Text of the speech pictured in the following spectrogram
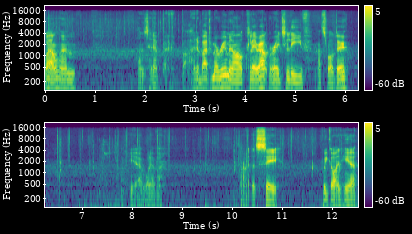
Well, um, I'll just head, up head back to my room and I'll clear out, ready to leave. That's what I'll do. Yeah, whatever. Right, let's see. We got in here?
